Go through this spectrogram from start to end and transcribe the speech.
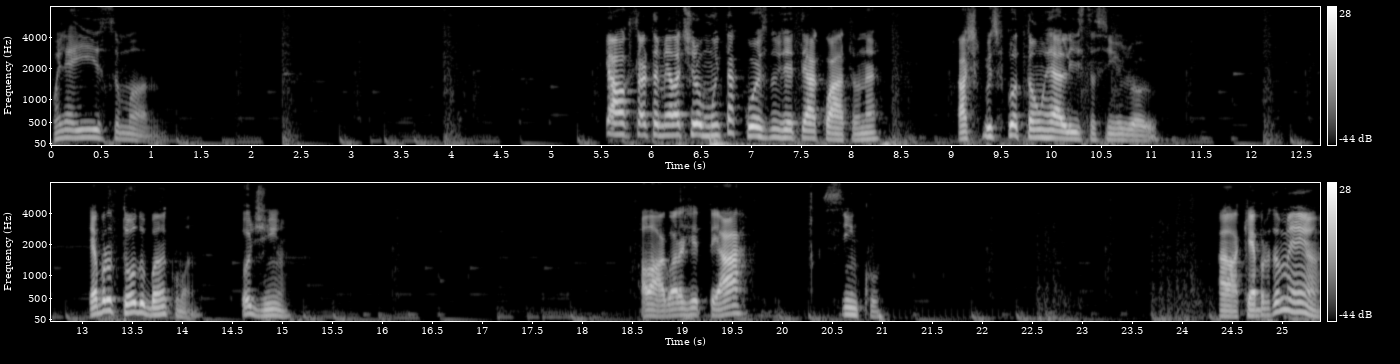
Olha isso, mano. E a Rockstar também, ela tirou muita coisa no GTA 4, né? Acho que por isso ficou tão realista assim o jogo. Quebrou todo o banco, mano. Todinho. Olha lá, agora GTA 5. Ah lá, quebra também, ó.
